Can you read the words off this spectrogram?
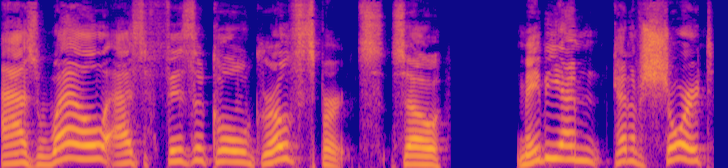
as well as physical growth spurts. So maybe I'm kind of short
